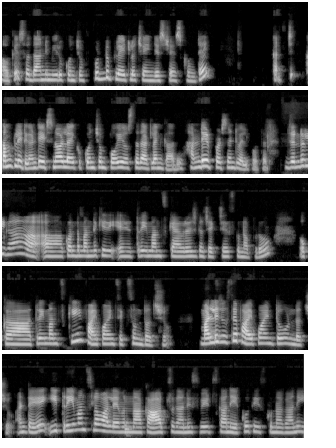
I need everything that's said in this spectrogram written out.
ఓకే. సో దాన్ని మీరు కొంచెం ఫుడ్ ప్లేట్లో చేంజెస్ చేసుకుంటే కంప్లీట్గా అంటే ఇట్స్ నాట్ లైక్ కొంచెం పోయి వస్తుంది అట్లని కాదు. హండ్రెడ్ పర్సెంట్ వెళ్ళిపోతుంది. జనరల్గా ఆ, కొంతమందికి త్రీ మంత్స్కి యావరేజ్గా చెక్ చేసుకున్నప్పుడు ఒక త్రీ మంత్స్కి ఫైవ్ పాయింట్ సిక్స్ ఉండొచ్చు. మళ్ళీ చూస్తే ఫైవ్ పాయింట్ టూ ఉండొచ్చు. అంటే ఈ త్రీ మంత్స్లో వాళ్ళు ఏమన్నా కార్బ్స్ కానీ స్వీట్స్ కానీ ఎక్కువ తీసుకున్నా కానీ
